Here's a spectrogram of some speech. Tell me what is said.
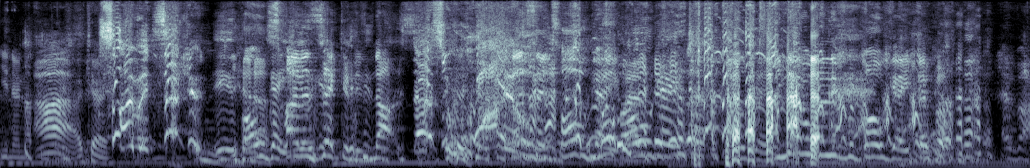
You know nothing. Ah, okay. Simon second. Bolgate. Simon second is nuts. That's wild. That's Bolgate. You never want to live with Bolgate ever. Ever.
